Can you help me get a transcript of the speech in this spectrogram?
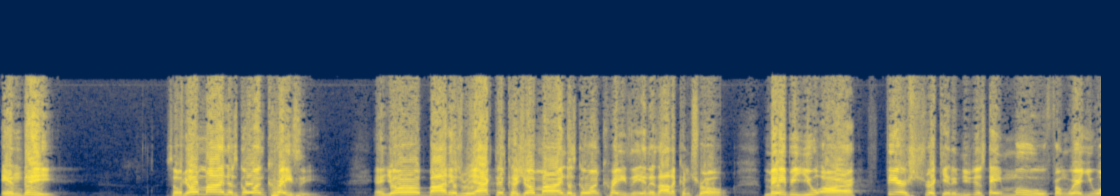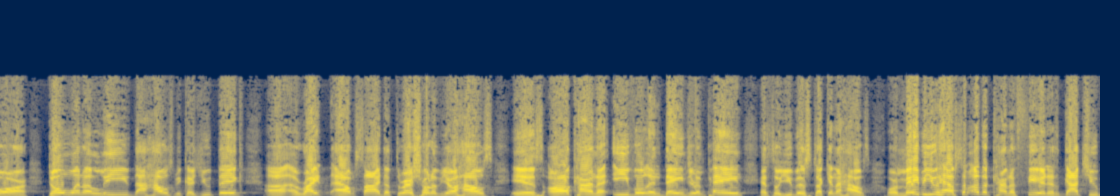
in thee. So if your mind is going crazy, and your body is reacting because your mind is going crazy and is out of control. Maybe you are fear stricken and you just can't move from where you are. Don't want to leave the house because you think uh, right outside the threshold of your house is all kind of evil and danger and pain. And so you've been stuck in the house. Or maybe you have some other kind of fear that's got you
